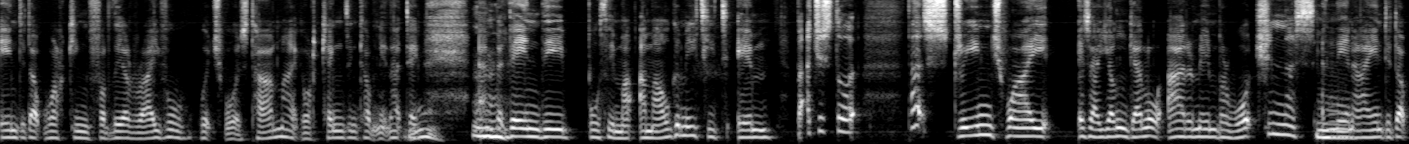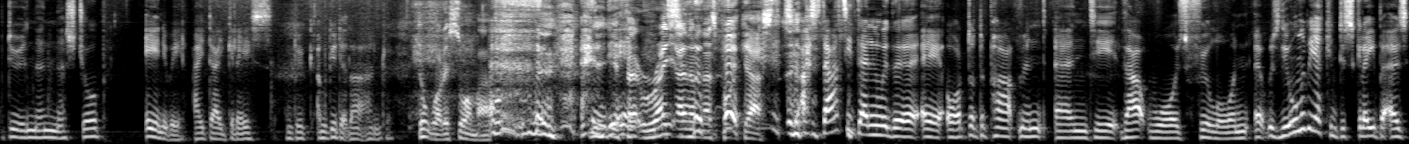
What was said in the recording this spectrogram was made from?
ended up working for their rival, which was Tarmac or Kings and Company at that time. Um, but then they both ama- amalgamated. Um, but I just thought that's strange why as a young girl I remember watching this and then I ended up doing then this job. Anyway, I digress. I'm, do- I'm good at that, Andrew. Don't worry, so am I. you, And, you uh, fit right in on this podcast. so I started in with the uh, order department, and uh, that was full on. It was the only way I could describe it as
